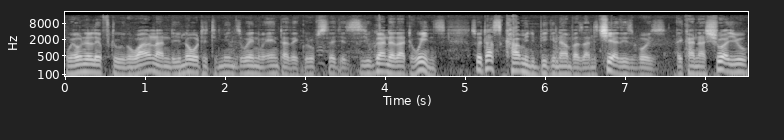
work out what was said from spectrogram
we're only left with one, and you know what it means when we enter the group stages. It's Uganda that wins. So it has come in big numbers and cheer these boys. I can assure you,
